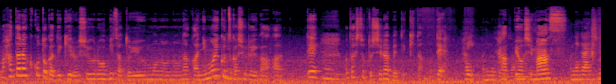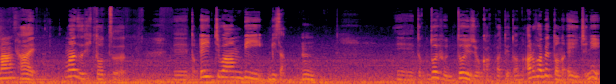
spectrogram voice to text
まあ、働くことができる就労ビザというものの中にもいくつか種類があって、うん。私ちょっと調べてきたのではい発表します。お願いします。はい。まず一つ、えー、と H1B ビザ、うんえー、とどういうふうにどういう字を書くかっていうとあのアルファベットの H に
